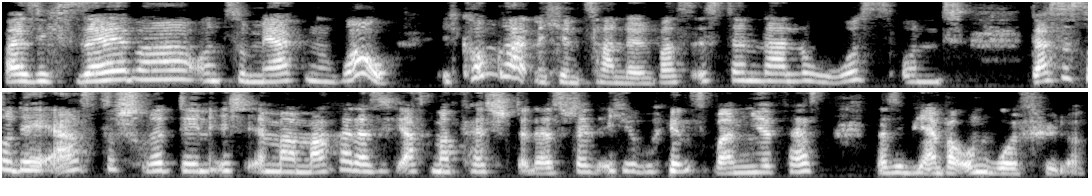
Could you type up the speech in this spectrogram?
bei sich selber und zu merken, wow, ich komme gerade nicht ins Handeln, was ist denn da los? Und das ist so der erste Schritt, den ich immer mache, dass ich erstmal feststelle, das stelle ich übrigens bei mir fest, dass ich mich einfach unwohl fühle.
